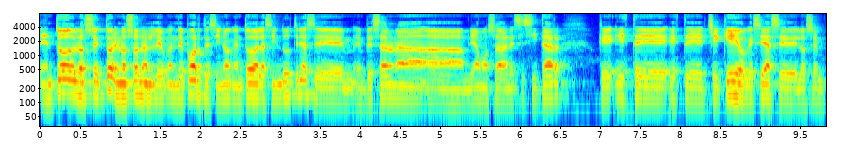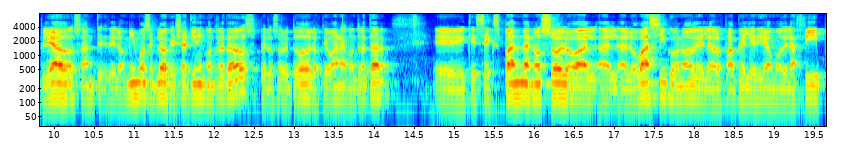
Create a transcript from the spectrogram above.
en todos los sectores, no solo en el deporte, sino que en todas las industrias, eh, empezaron a, digamos, a necesitar que este, este chequeo que se hace de los empleados, antes de los mismos empleados que ya tienen contratados, pero sobre todo de los que van a contratar, eh, que se expanda no solo al, a lo básico, ¿no? de los papeles, digamos, de la FIP,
